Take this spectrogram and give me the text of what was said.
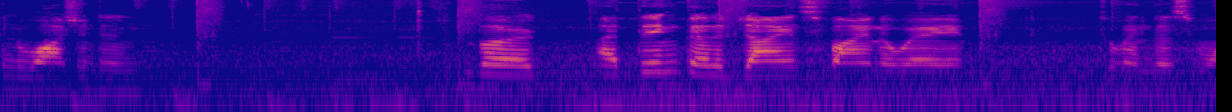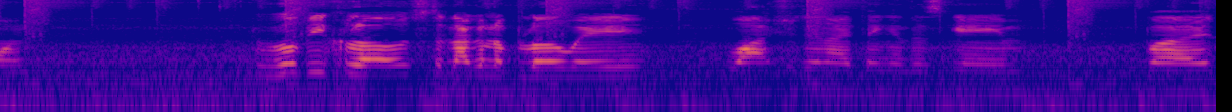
in Washington, but I think that the Giants find a way to win this one. It will be close. They're not going to blow away Washington, I think, in this game. but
